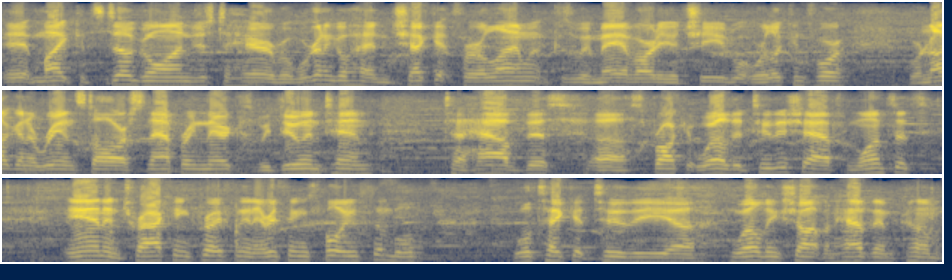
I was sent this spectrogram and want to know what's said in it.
it might could still go on just a hair, but we're going to go ahead and check it for alignment because we may have already achieved what we're looking for. We're not going to reinstall our snap ring there because we do intend to have this uh, sprocket welded to the shaft. Once it's in and tracking correctly and everything's fully assembled, we'll take it to the uh, welding shop and have them come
